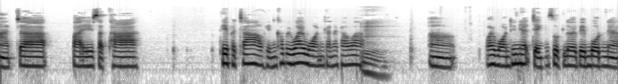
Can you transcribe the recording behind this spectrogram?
อาจจะไปศรัทธา เทพเจ้าเห็นเข้าไปไหว้วอนกันนะคะว่าอืมอ่าไหว้วอนที่เนี่ยเจ๋งสุดเลยไปบนเนี่ย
